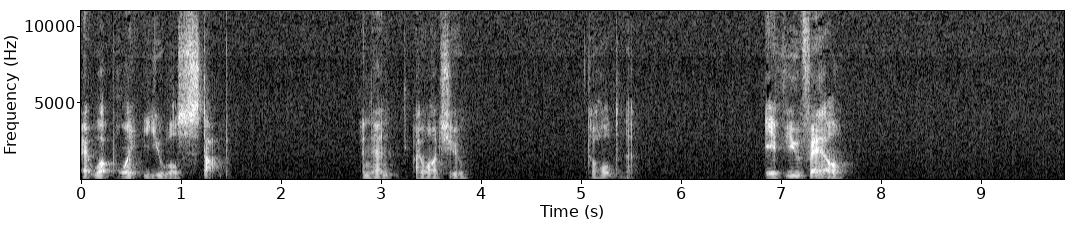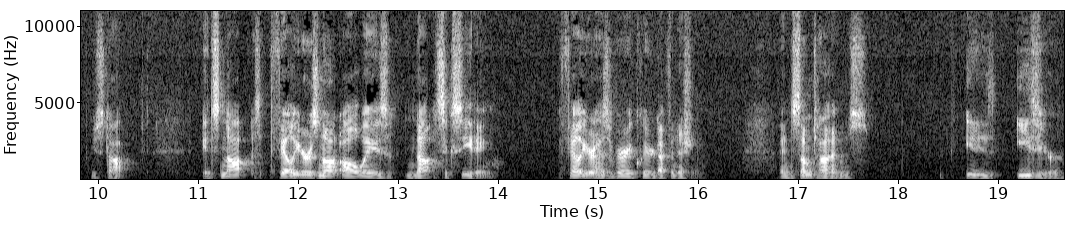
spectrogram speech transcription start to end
at what point you will stop. And then I want you to hold to that. If you fail, you stop. It's not failure is not always not succeeding. Failure has a very clear definition. And sometimes it is easier,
